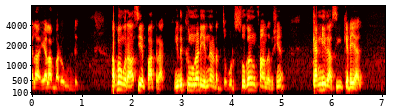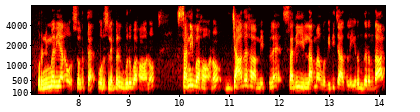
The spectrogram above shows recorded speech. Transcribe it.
ஏழா ஏழாம் பார்வை உண்டு. அப்போ உங்க ராசியை பாக்குறாங்க இதுக்கு முன்னாடி என்ன நடந்துச்சு? ஒரு சுகம் சார்ந்த விஷயம் கன்னி ராசிக்கு கிடையாது. ஒரு நிம்மதியான ஒரு சுகத்தை ஒரு சில பேருக்கு குரு பகவானோ சனி பகவானோ ஜாதக அமைப்புல சரியில்லாம அவங்க விதி ஜாதத்துல இருந்திருந்தால்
